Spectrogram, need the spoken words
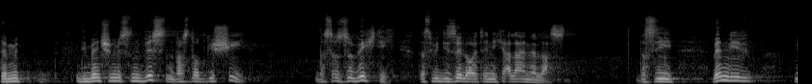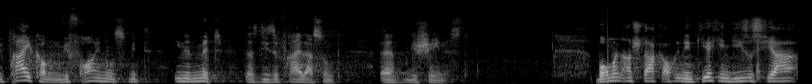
Die Menschen müssen wissen, was dort geschieht. Das ist so wichtig, dass wir diese Leute nicht alleine lassen. Dass sie, wenn wir, wir freikommen, wir freuen uns mit ihnen mit, dass diese Freilassung äh, geschehen ist. Bombenanschlag auch in den Kirchen dieses Jahr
